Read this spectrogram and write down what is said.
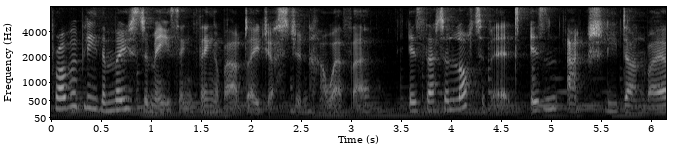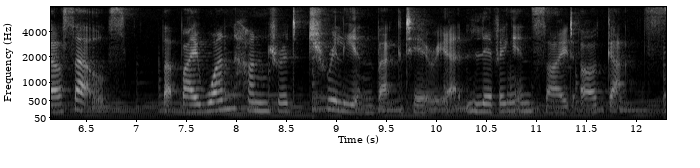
Probably the most amazing thing about digestion, however, is that a lot of it isn't actually done by ourselves, but by 100 trillion bacteria living inside our guts.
